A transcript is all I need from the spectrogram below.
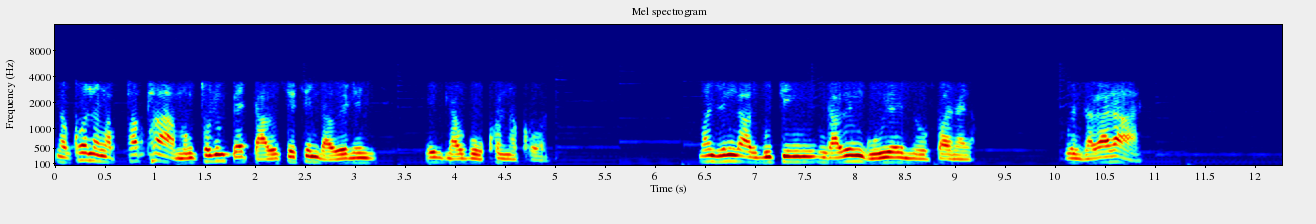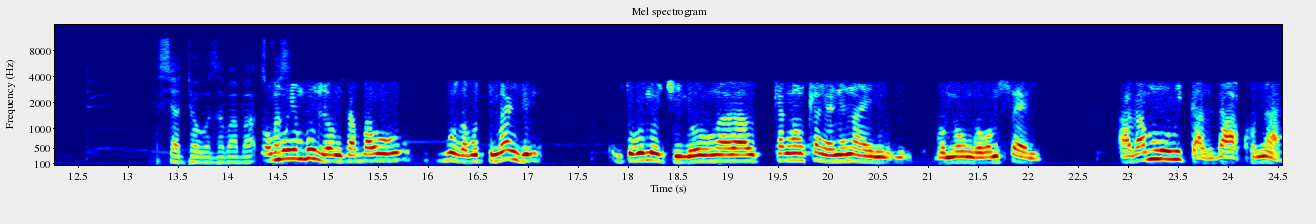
Nakhona ngaphaphama ngithola umbhedayo usesendaweni la ubukhona khona. Manje ngingazi ukuthi ngabe nguye nofana kwenzakalani. Siyathokoza baba. Omunye umbuzo ngizaba ukubuza ukuthi manje itokoloji lo ungakahlangane naye ngokomseme akamunye igazi lakho na?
